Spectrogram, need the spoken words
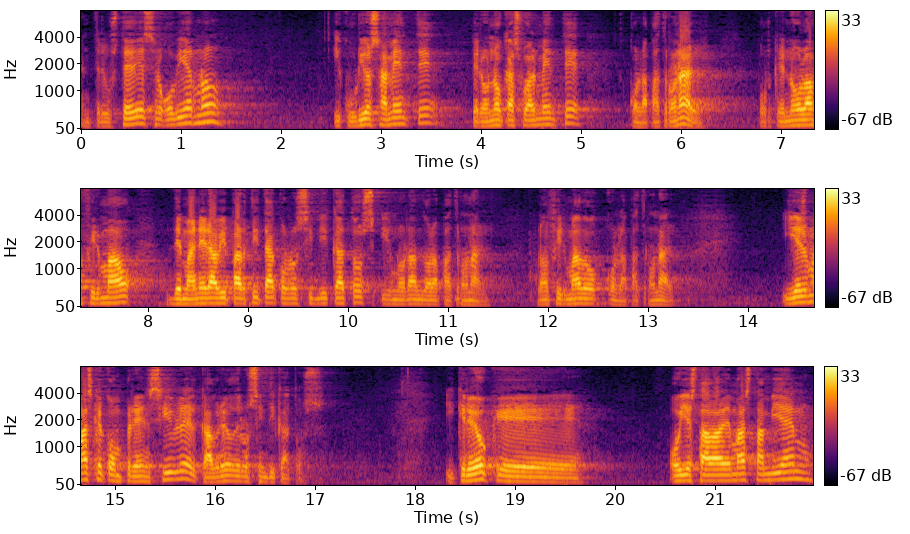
entre ustedes, el Gobierno, y curiosamente, pero no casualmente, con la patronal, porque no lo han firmado de manera bipartita con los sindicatos, ignorando a la patronal. Lo han firmado con la patronal. Y es más que comprensible el cabreo de los sindicatos. Y creo que hoy estaba además también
